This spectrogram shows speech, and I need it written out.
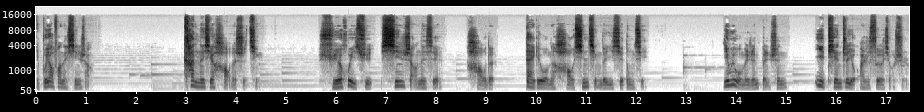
你不要放在心上。看那些好的事情，学会去欣赏那些好的，带给我们好心情的一些东西。因为我们人本身一天只有二十四个小时，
